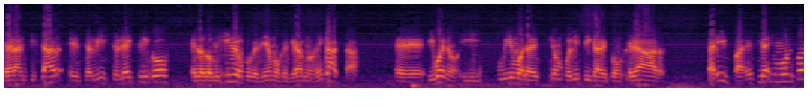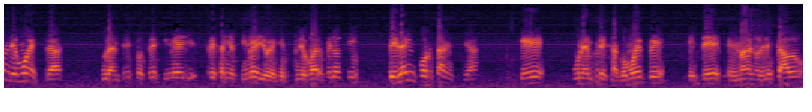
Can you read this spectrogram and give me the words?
garantizar el servicio eléctrico en los domicilios porque teníamos que quedarnos en casa. Eh, y bueno, y tuvimos la decisión política de congelar tarifas. Es decir, hay un montón de muestras durante estos tres, y medio, tres años y medio de gestión de Omar Perotti de la importancia que una empresa como EPE esté en manos del Estado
